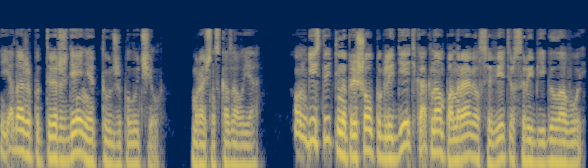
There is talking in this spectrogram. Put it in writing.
Я даже подтверждение тут же получил, мрачно сказал я. Он действительно пришел поглядеть, как нам понравился ветер с рыбьей головой.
